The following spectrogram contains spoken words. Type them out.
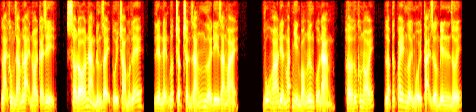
lại không dám lại nói cái gì, sau đó nàng đứng dậy túi chào một lễ, liền nện bước chập trần dáng người đi ra ngoài. Vũ hóa điền mắt nhìn bóng lưng của nàng, hờ hững không nói lập tức quay người ngồi tại giường biên giới,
